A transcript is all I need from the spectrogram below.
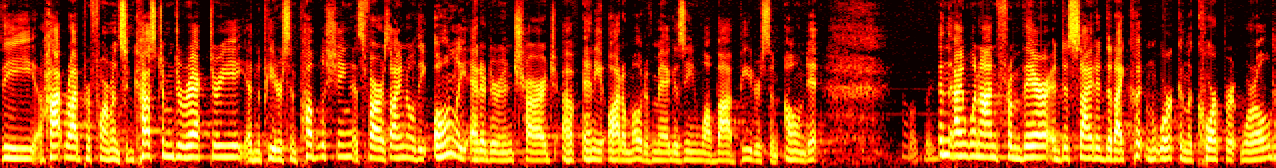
the Hot Rod Performance and Custom Directory and the Petersen Publishing. As far as I know, the only editor in charge of any automotive magazine while Bob Petersen owned it. Probably. And I went on from there and decided that I couldn't work in the corporate world.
